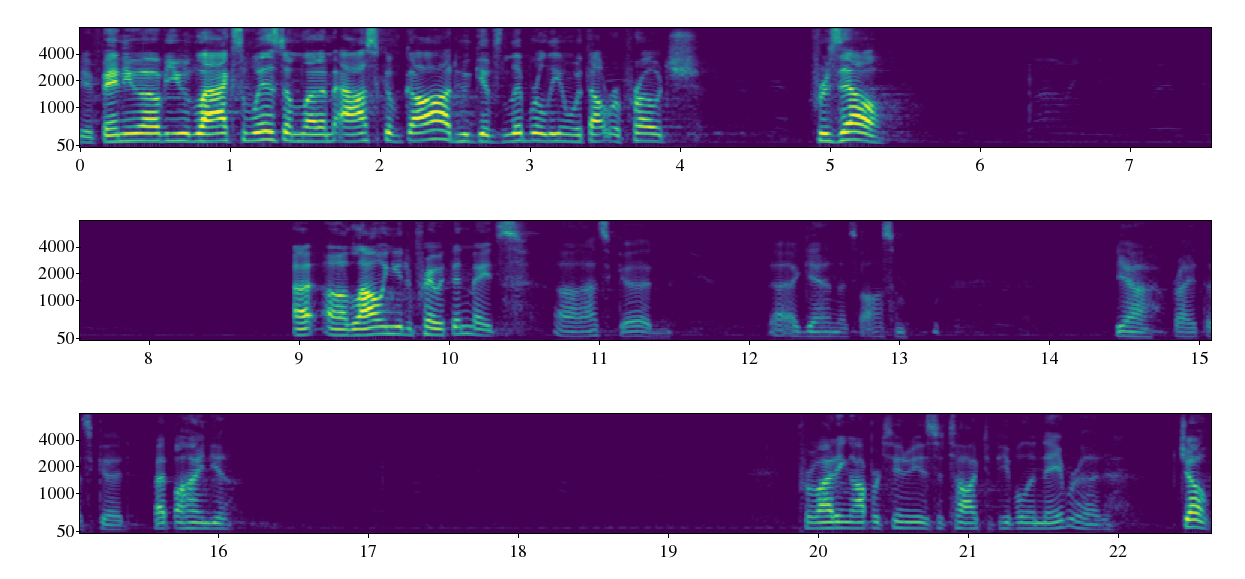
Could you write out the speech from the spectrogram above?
If any of you lacks wisdom, let him ask of God, who gives liberally and without reproach. Frizzell. Uh, allowing you to pray with inmates. Oh, that's good. Again, that's awesome. Yeah, right, that's good. Right behind you. Providing opportunities to talk to people in the neighborhood. Joe.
